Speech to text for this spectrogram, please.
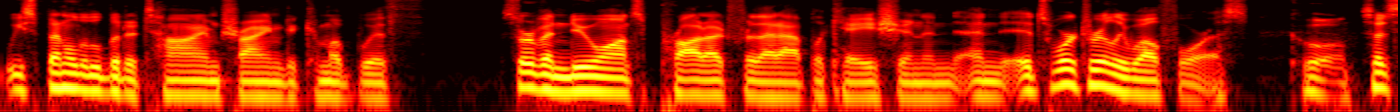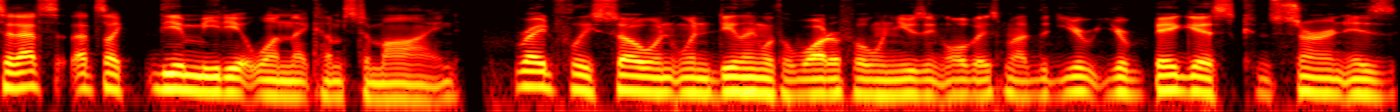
we spent a little bit of time trying to come up with sort of a nuanced product for that application, and and it's worked really well for us. Cool. So I'd say that's that's like the immediate one that comes to mind. Rightfully so. When, when dealing with a water flow, when using oil-based mud, your your biggest concern is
